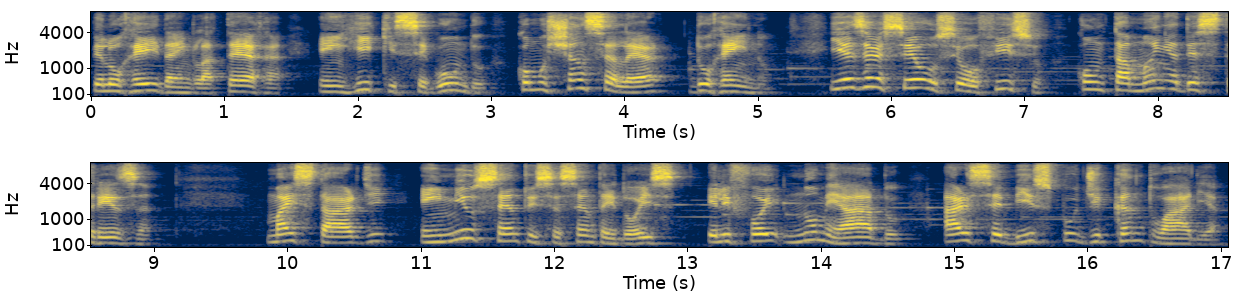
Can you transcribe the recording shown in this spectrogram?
pelo rei da Inglaterra, Henrique II, como chanceler do reino e exerceu o seu ofício com tamanha destreza. Mais tarde, em 1162, ele foi nomeado arcebispo de Cantuária.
